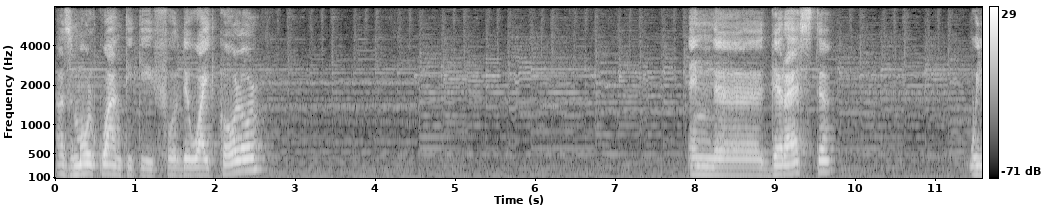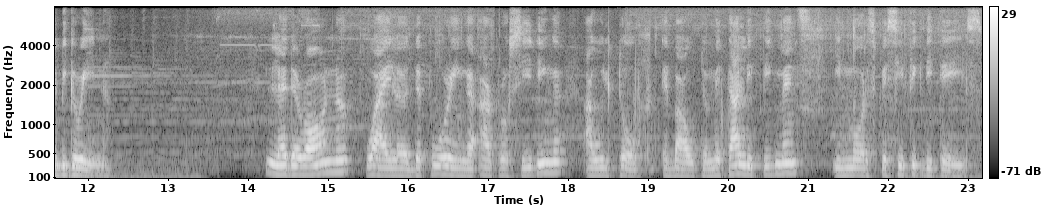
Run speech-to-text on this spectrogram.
A small quantity for the white color and uh, the rest will be green. Later on, while the pouring are proceeding, I will talk about metallic pigments in more specific details.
